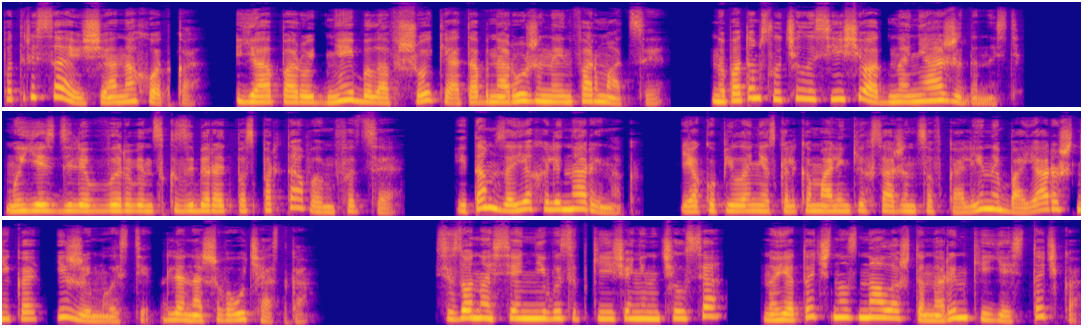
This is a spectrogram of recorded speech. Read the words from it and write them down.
Потрясающая находка. Я пару дней была в шоке от обнаруженной информации. Но потом случилась еще одна неожиданность. Мы ездили в Вырвинск забирать паспорта в МФЦ, и там заехали на рынок. Я купила несколько маленьких саженцев калины, боярышника и жимолости для нашего участка. Сезон осенней высадки еще не начался, но я точно знала, что на рынке есть точка,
